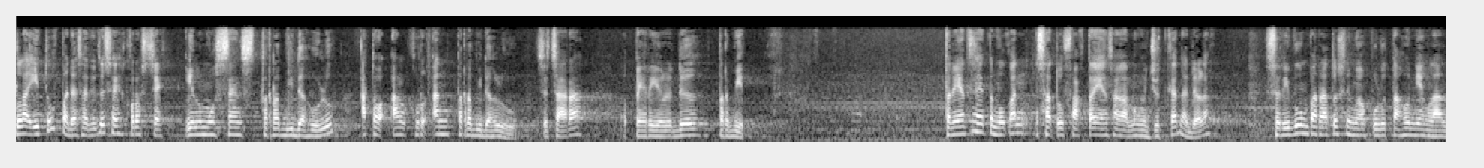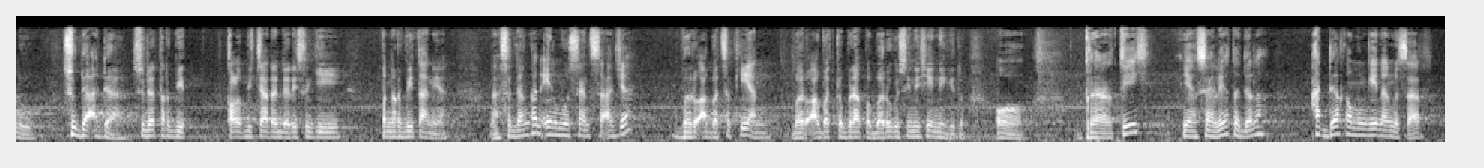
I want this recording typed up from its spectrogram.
setelah itu pada saat itu saya cross check ilmu sains terlebih dahulu atau Al-Quran terlebih dahulu secara periode terbit. Ternyata saya temukan satu fakta yang sangat mengejutkan adalah 1450 tahun yang lalu sudah ada, sudah terbit kalau bicara dari segi penerbitan ya. Nah sedangkan ilmu sains saja baru abad sekian baru abad keberapa baru ke sini sini gitu. Oh berarti yang saya lihat adalah ada kemungkinan besar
